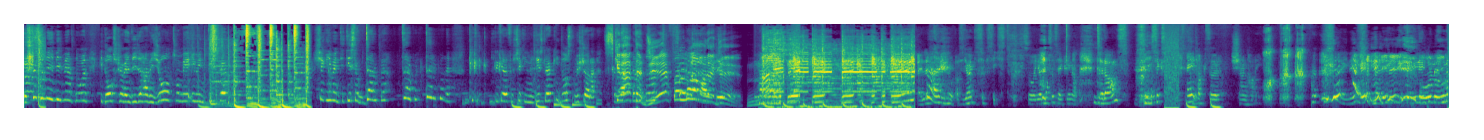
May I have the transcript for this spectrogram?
så kör vi en ny video med Noel. Idag så kör vi en video här med Jan som är i min distrack. Checka in min distrack där uppe. Där uppe, där uppe. Nej. Klicka, klicka för checka in min distrack. Idag ska vi köra Skrattar du? Förlorar du? Eller Nej. kvinnor. Alltså jag är inte sexist. Så jag måste säga kvinnan. Trans, bisex. Nej, tack för Shanghai. nej, nej, nej, nej, nej, nej, Åh, nej, nej.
